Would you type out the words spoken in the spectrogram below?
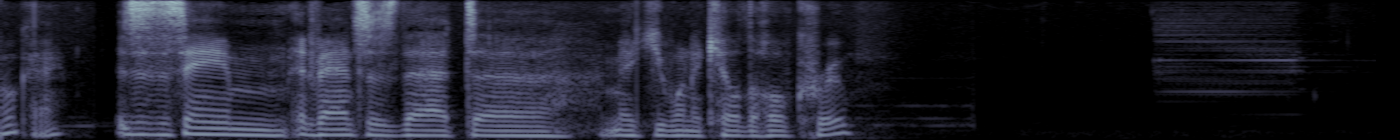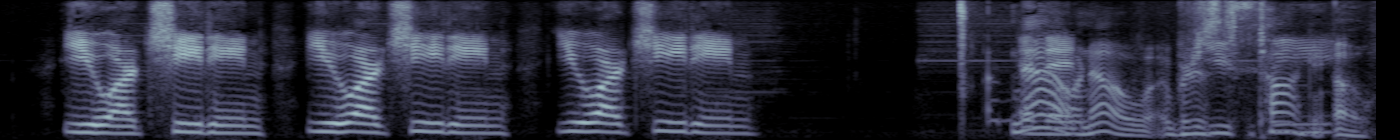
Okay. Is this the same advances that uh, make you want to kill the whole crew? You are cheating. You are cheating. You are cheating. No, no, we're just talking. see- Oh,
